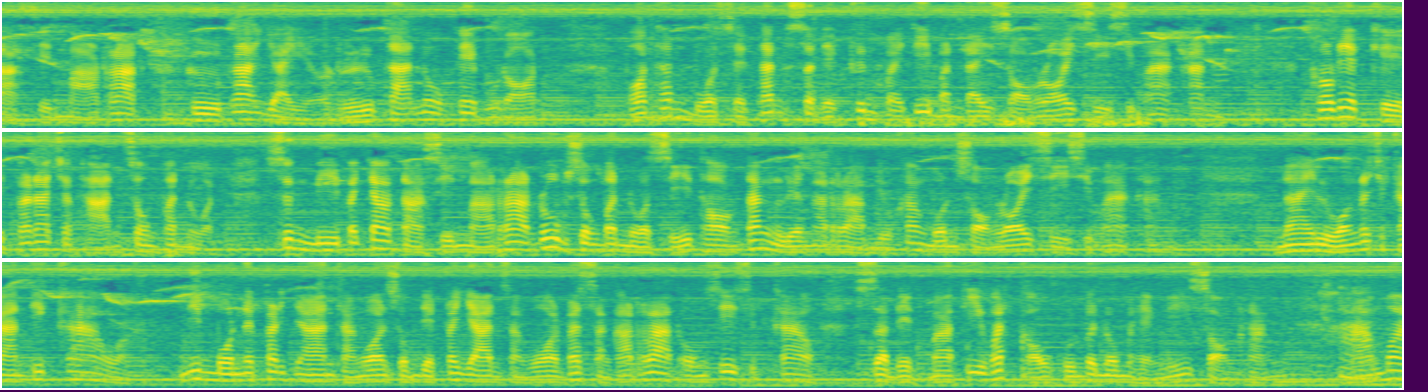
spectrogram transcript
ตากสินมหาราช คือพระใหญ่หรือพระโลกเทพอุดรพอท่านบวชเสร็จท่านเสด็จขึ้นไปที่บันได 245 ขั้นเขาเรียกเขตพระราชฐานทรงผนวด ซึ่งมีพระเจ้าตากสินมหาราชรูปทรงผนวดสีทองตั้งเหลืองอารามอยู่ข้างบน 245 ขั้น นายหลวงรัชกาลที่ 9 อะ นิมนต์ในพระยานสังวรสมเด็จพระยานสังวรพระสังฆราชองค์ที่ 19 เสด็จมาที่วัดเขาขุนพนมแห่งนี้สองครั้ง ถามว่า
